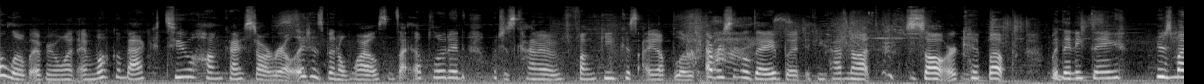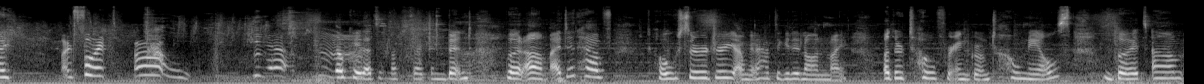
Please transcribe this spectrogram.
Hello everyone and welcome back to Honkai Star Rail. It has been a while since I uploaded, which is kind of funky because I upload every single day, but if you have not saw or kept up with anything, here's my my foot! Ah! Yeah. Okay, that's as much as I can bend. But um I did have toe surgery. I'm gonna have to get it on my other toe for ingrown toenails. But um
